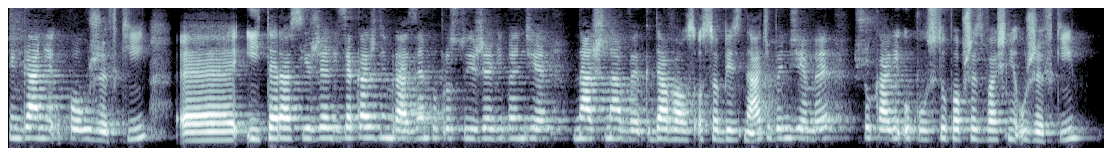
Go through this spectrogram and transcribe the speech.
Sięganie po używki e, i teraz jeżeli za każdym razem, po prostu jeżeli będzie nasz nawyk dawał o sobie znać, będziemy szukali upustu poprzez właśnie używki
